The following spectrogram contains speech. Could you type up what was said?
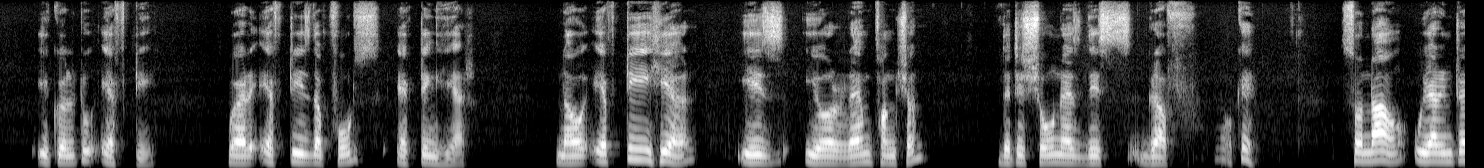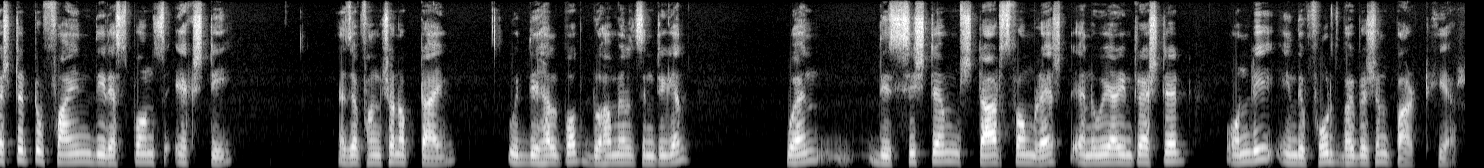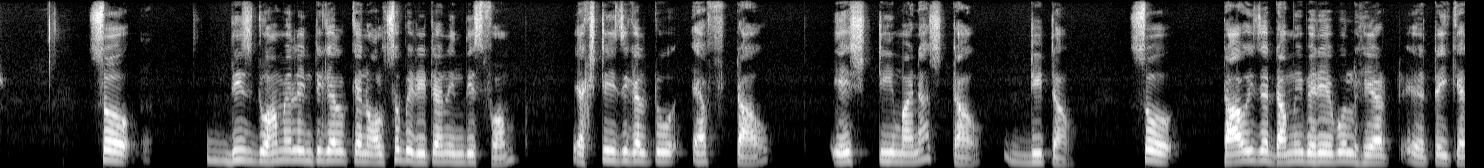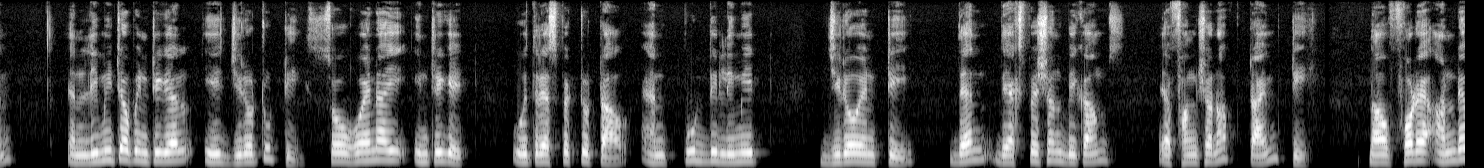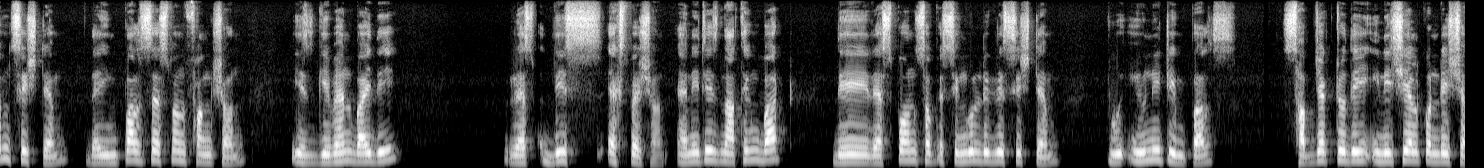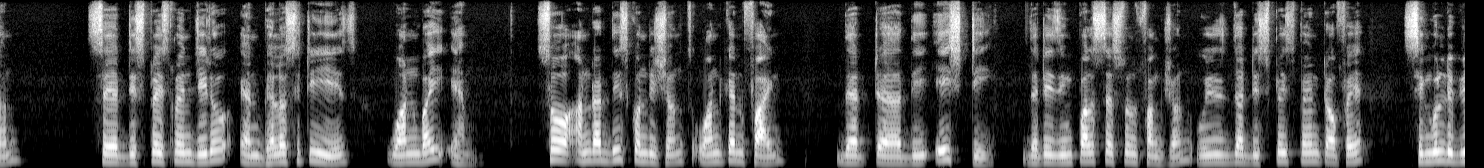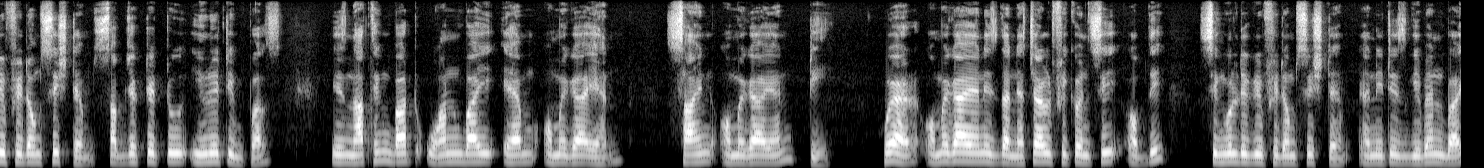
equal to Ft where Ft is the force acting here. Now Ft here is your ramp function that is shown as this graph okay. So now we are interested to find the response xt as a function of time with the help of Duhamel's integral when the system starts from rest and we are interested only in the force vibration part here. So, this Duhamel integral can also be written in this form xt is equal to f tau h t minus tau d tau. So, tau is a dummy variable here uh, taken and limit of integral is 0 to t. So, when I integrate with respect to tau and put the limit 0 and t then the expression becomes a function of time t. Now, for a undamped system the impulse response function is given by the this expression and it is nothing but the response of a single degree system to unit impulse subject to the initial condition say displacement 0 and velocity is 1 by m. So, under these conditions one can find that uh, the ht that is impulse response function which is the displacement of a single degree freedom system subjected to unit impulse is nothing but 1 by m omega n sine omega n t where omega n is the natural frequency of the single degree freedom system and it is given by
